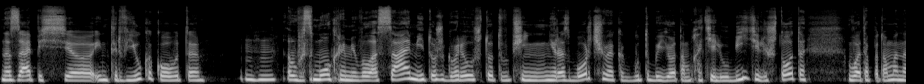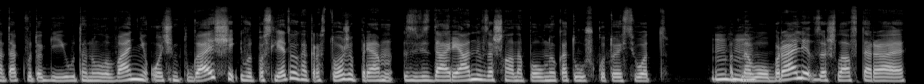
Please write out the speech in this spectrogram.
на запись э, интервью какого-то Мгм. с мокрыми волосами и тоже говорила что-то вообще неразборчивое, как будто бы ее там хотели убить или что-то. Вот, а потом она так в итоге и утонула в ванне, очень пугающе. И вот после этого как раз тоже прям звезда Арианы взошла на полную катушку. То есть вот Мгм. одного убрали, взошла вторая.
